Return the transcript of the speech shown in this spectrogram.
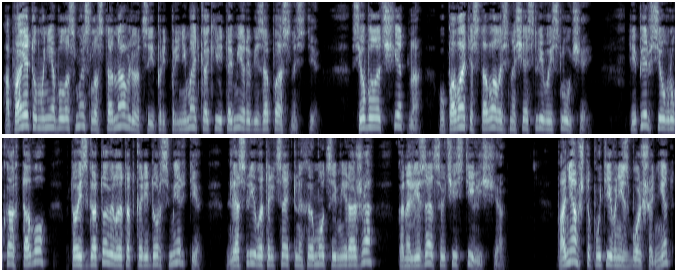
а поэтому не было смысла останавливаться и предпринимать какие-то меры безопасности. Все было тщетно, уповать оставалось на счастливый случай. Теперь все в руках того, кто изготовил этот коридор смерти для слива отрицательных эмоций миража в канализацию чистилища. Поняв, что пути вниз больше нет,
